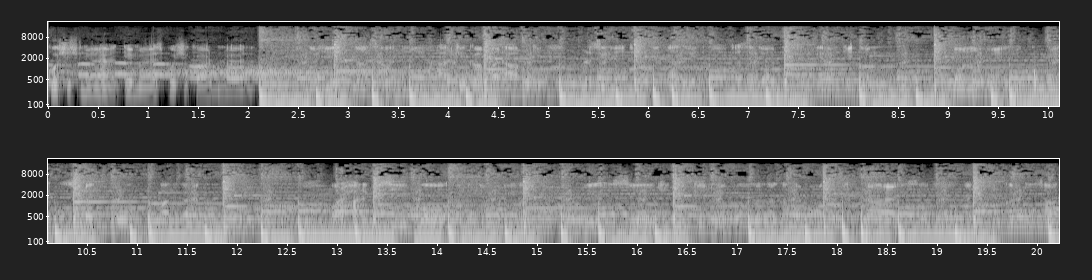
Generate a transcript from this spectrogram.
कोशिश में है कि मैं इसको शिकार बना तो ये इतना आसान नहीं है। हर जगह पर आपकी मर्ज़ी नहीं चलती नहीं जैसे कि आप देख सकते हैं कि दोनों ने सड़क को बंद कर रखा और हर किसी को अपनी बड़ी के लिए बहुत ज़्यादा खतरनाक हो सकता है। इसे अच्छा के साथ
